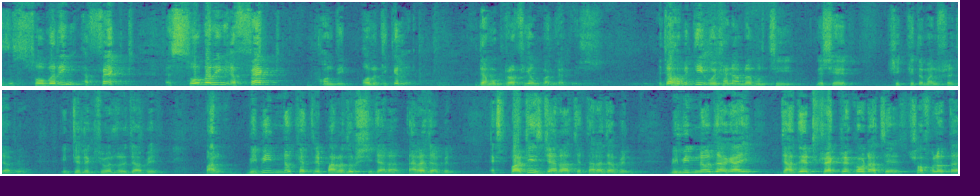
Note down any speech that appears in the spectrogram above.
is a sobering effect sobering effect on the political demography of Bangladesh এটা হবে কি? ওইখানে আমরা বলছি দেশের শিক্ষিত মানুষরা যাবে ইন্টেলেকচুয়ালরা যাবে বিভিন্ন ক্ষেত্রে পারদর্শী যারা, তারা যাবেন এক্সপার্টিস যারা আছে তারা যাবেন, বিভিন্ন জায়গায় যাদের ট্র্যাক রেকর্ড আছে, সফলতা,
